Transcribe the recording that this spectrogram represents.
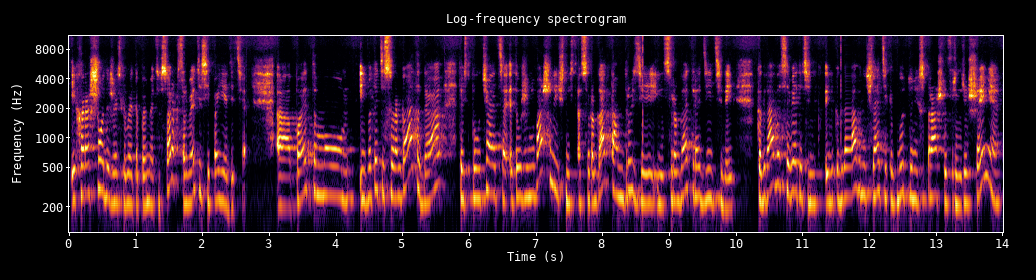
И хорошо, даже если вы это поймете в 40, сорветесь и поедете. А, поэтому, и вот эти суррогаты, да, то есть получается, это уже не ваша личность, а суррогат там друзей или суррогат родителей. Когда вы советуете или когда вы начинаете как будто у них спрашивать разрешение,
